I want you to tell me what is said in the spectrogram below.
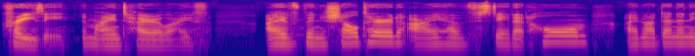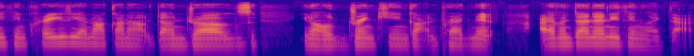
crazy in my entire life. I've been sheltered. I have stayed at home. I've not done anything crazy. I've not gone out, done drugs, you know, drinking, gotten pregnant. I haven't done anything like that.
